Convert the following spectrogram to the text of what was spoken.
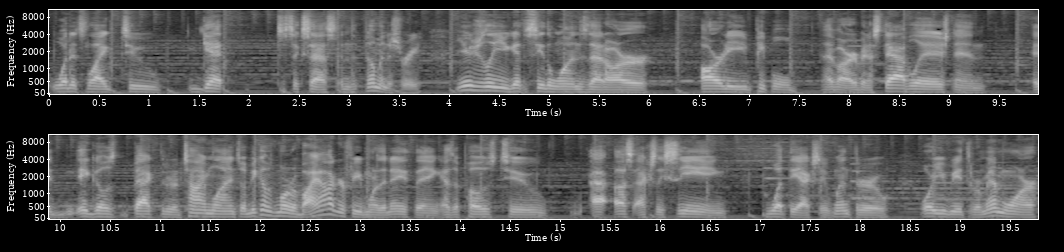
what it's like to get to success in the film industry. Usually you get to see the ones that are already, people have already been established and it, it goes back through the timeline. So it becomes more of a biography more than anything as opposed to us actually seeing what they actually went through or you read through a memoir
